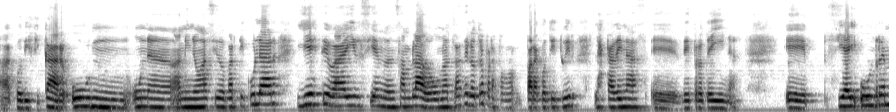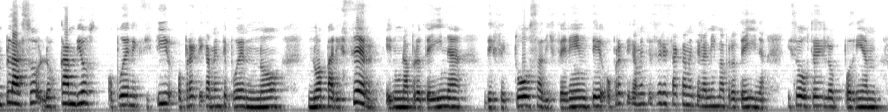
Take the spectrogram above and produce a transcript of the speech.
a codificar un, aminoácido particular y este va a ir siendo ensamblado uno atrás del otro para, para constituir las cadenas eh, de proteínas. Eh, si hay un reemplazo, los cambios o pueden existir o prácticamente pueden no, no aparecer en una proteína defectuosa, diferente o prácticamente ser exactamente la misma proteína. Eso ustedes lo podrían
